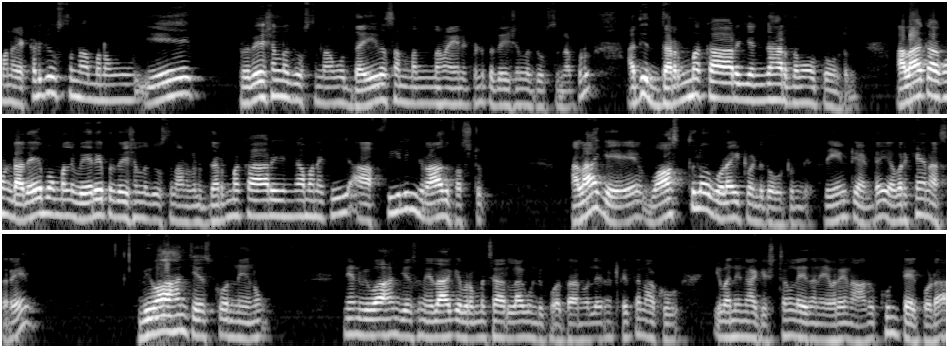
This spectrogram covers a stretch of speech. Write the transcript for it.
మనం ఎక్కడ చూస్తున్నాం? మనము ఏ ప్రదేశంలో చూస్తున్నాము దైవ సంబంధమైనటువంటి ప్రదేశంలో చూస్తున్నప్పుడు అది ధర్మకార్యంగా అర్థమవుతూ ఉంటుంది. అలా కాకుండా అదే బొమ్మల్ని వేరే ప్రదేశంలో చూస్తున్నాం అనుకోండి ధర్మకార్యంగా మనకి ఆ ఫీలింగ్ రాదు ఫస్ట్ అలాగే వాస్తులో కూడా ఇటువంటిది ఒకటి ఉంది. అదేమిటి అంటే ఎవరికైనా సరే వివాహం చేసుకోను నేను. నేను వివాహం చేసుకుని ఇలాగే బ్రహ్మచారిలాగా ఉండిపోతాను లేనట్లయితే నాకు ఇవన్నీ నాకు ఇష్టం లేదని ఎవరైనా అనుకుంటే కూడా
